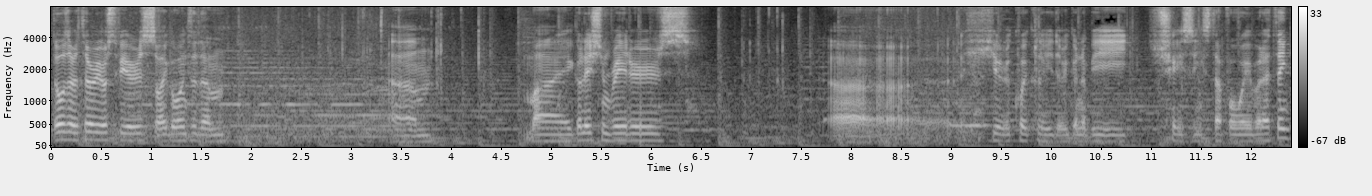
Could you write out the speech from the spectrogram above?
Those are Thureos spears, so I go into them. Um, my Galatian Raiders uh, here quickly, they're gonna be chasing stuff away, but I think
